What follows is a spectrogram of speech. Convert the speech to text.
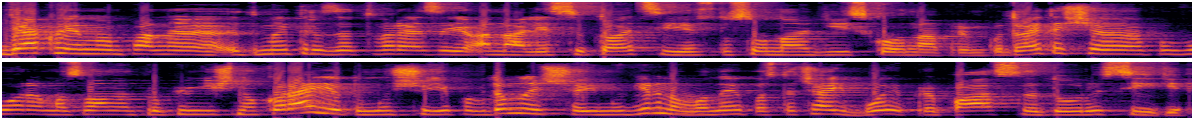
Дякуємо, пане Дмитре, за тверезий аналіз ситуації стосовно адійського напрямку. Давайте ще поговоримо з вами про північну Корею, тому що є повідомлення, що ймовірно вони постачають боєприпаси до Росії.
